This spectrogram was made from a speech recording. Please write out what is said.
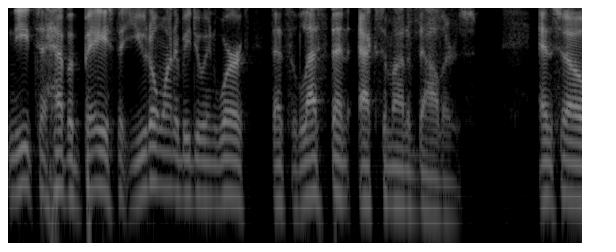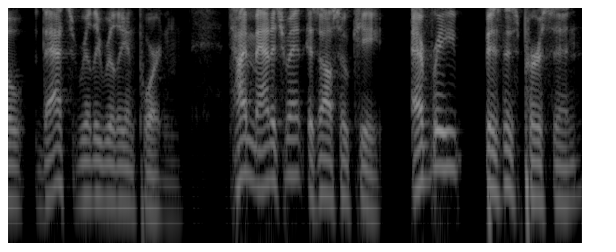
need to have a base that you don't want to be doing work that's less than x amount of dollars. And so that's really really important. Time management is also key. Every business person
